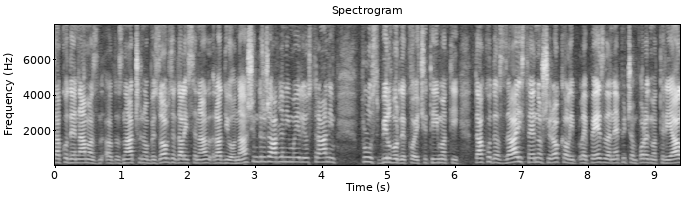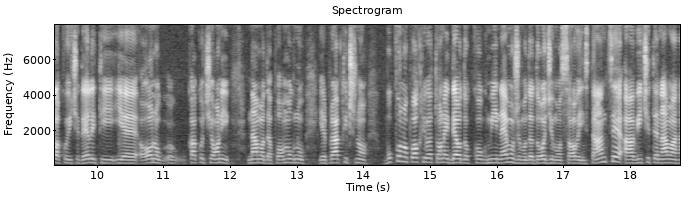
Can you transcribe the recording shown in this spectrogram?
tako da je nama značajno, bez obzira da li se radi o našim državljanima ili o stranim, plus bilborde koje ćete imati, tako da zaista jedno široka lepeza, da ne pričam pored materijala koji će deliti, je ono kako će oni nama da pomognu, jer praktično bukvalno pokrivate onaj deo do kog mi ne možemo da dođemo sa ove instance, a vi ćete nama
